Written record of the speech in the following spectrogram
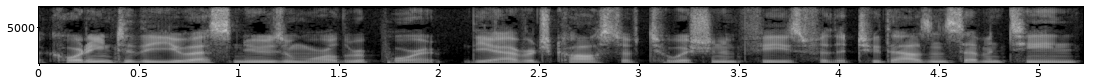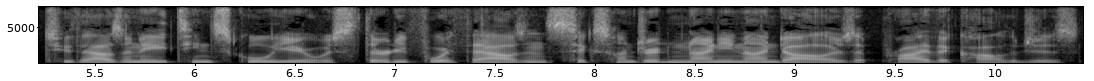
According to the U.S. News and World Report, the average cost of tuition and fees for the 2017 2018 school year was $34,699 at private colleges,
